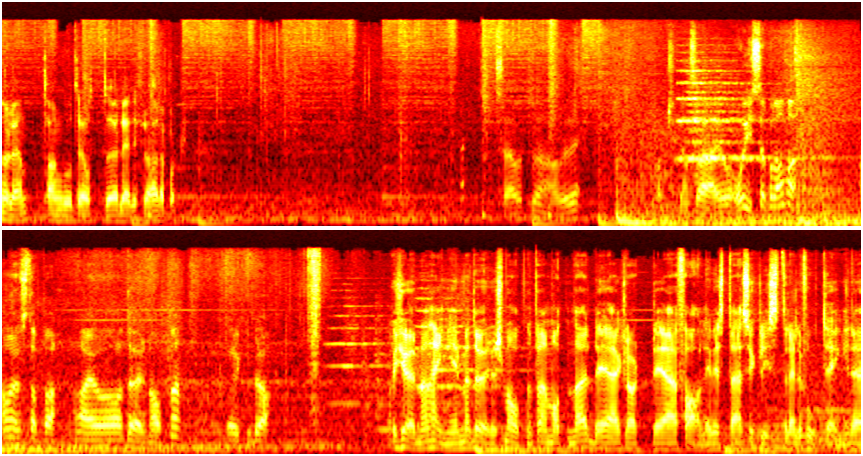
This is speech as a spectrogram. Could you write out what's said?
01, Tango 38, ledig fra rapport. Se, vet du, har vi de. Fartsgrensa er jo Oi, se på den, da! Han var jo stoppa. Han har jo dørene åpne. Det er jo ikke bra. Å kjøre med en henger med dører som er åpne på den måten der, det er klart det er farlig hvis det er syklister eller fotgjengere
